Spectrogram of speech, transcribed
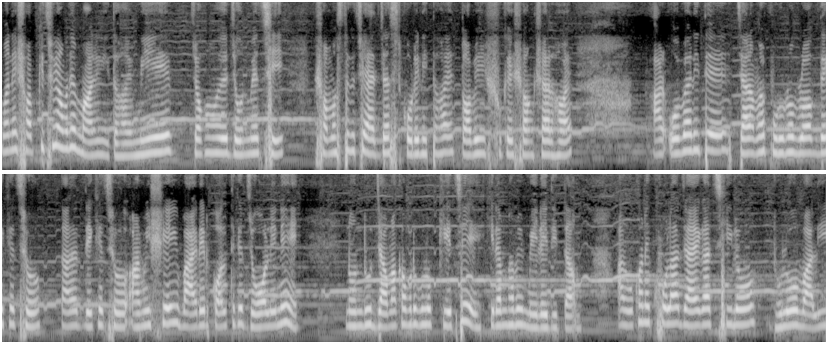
মানে সব কিছুই আমাদের মানিয়ে নিতে হয়। মেয়ে যখন ওদের জন্মেছি সমস্ত কিছু অ্যাডজাস্ট করে নিতে হয় তবেই সুখের সংসার হয়। আর ও বাড়িতে যারা আমার পুরনো ব্লগ দেখেছ তারা দেখেছ আমি সেই বাইরের কল থেকে জল এনে নন্দুর জামা কাপড়গুলো কেচে কিরমভাবে মেলে দিতাম। আর ওখানে খোলা জায়গা ছিল, ধুলো, বালি,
